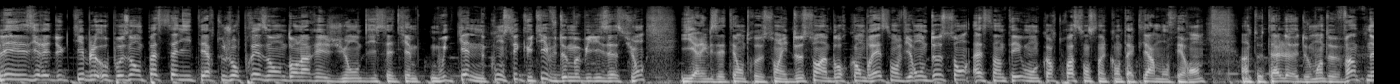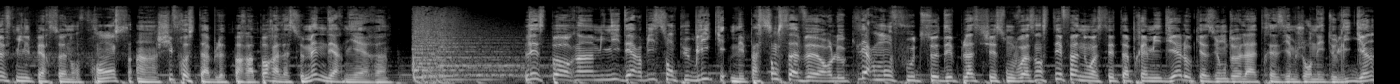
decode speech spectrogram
Les irréductibles opposants au pass sanitaire toujours présents dans la région. 17e week-end consécutif de mobilisation. Hier, ils étaient entre 100 et 200 à Bourg-en-Bresse, environ 200 à saint ou encore 350 à Clermont-Ferrand. Un total de moins de 29 000 personnes en France. Un chiffre stable par rapport à la semaine dernière. Les sports, un mini derby sans public, mais pas sans saveur. Le Clermont Foot se déplace chez son voisin stéphanois cet après-midi à l'occasion de la 13e journée de Ligue 1.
